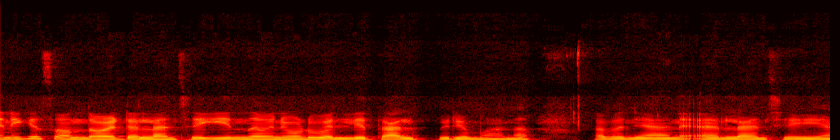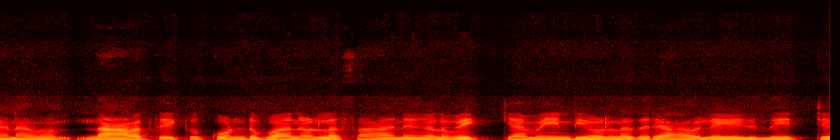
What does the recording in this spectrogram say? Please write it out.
എനിക്ക് സ്വന്തമായിട്ട് എല്ലാം ചെയ്യുന്നതിനോട് വലിയ താല്പര്യമാണ്. അപ്പം ഞാൻ എല്ലാം ചെയ്യാണ്. അപ്പം നാളത്തേക്ക് കൊണ്ടുപോകാനുള്ള സാധനങ്ങൾ വെക്കാൻ വേണ്ടിയുള്ളത് രാവിലെ എഴുന്നേറ്റ്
